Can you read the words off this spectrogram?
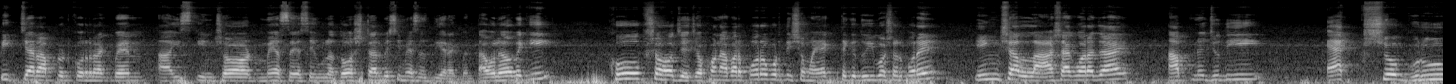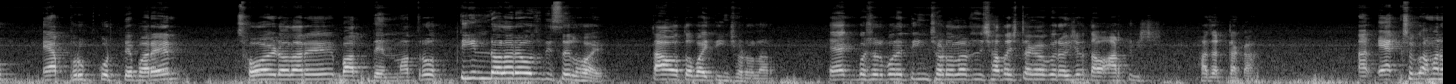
পিকচার আপলোড করে রাখবেন স্ক্রিনশট মেসেজ এগুলো দশটার বেশি মেসেজ দিয়ে রাখবেন। তাহলে হবে কি? খুব সহজে, যখন আবার পরবর্তী সময়, এক থেকে দুই বছর পরে, ইনশাল্লাহ আশা করা যায়, আপনি যদি একশো গ্রুপ অ্যাপ্রুভ করতে পারেন, ছয় ডলারে বাদ দেন, মাত্র তিন ডলারেও যদি সেল হয়, তাও তো ভাই তিনশো ডলার এক বছর পরে তিনশো ডলার যদি সাতাশ টাকা করে হয়েছে, তাও আটত্রিশ হাজার টাকা। আর একশো আমার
